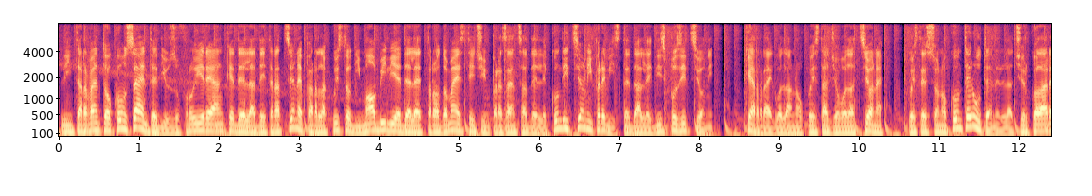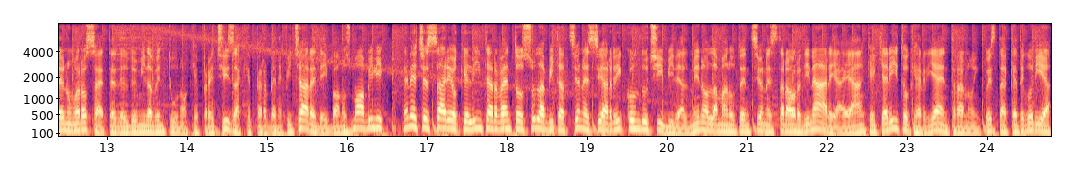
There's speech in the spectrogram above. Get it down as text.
L'intervento consente di usufruire anche della detrazione per l'acquisto di mobili ed elettrodomestici in presenza delle condizioni previste dalle disposizioni che regolano questa agevolazione. Queste sono contenute nella circolare numero 7 del 2021 che precisa che per beneficiare dei bonus mobili è necessario che l'intervento sull'abitazione sia riconducibile almeno alla manutenzione straordinaria e ha anche chiarito che rientrano in questa categoria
